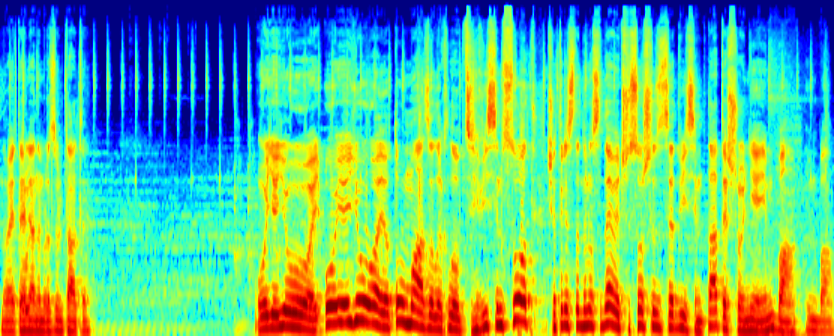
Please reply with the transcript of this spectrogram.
Давайте глянемо результати. Ой-ой-ой, ой-ой-ой, ото вмазали хлопці. 800, 499, 668. Та ти що, ні, імба, імба.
